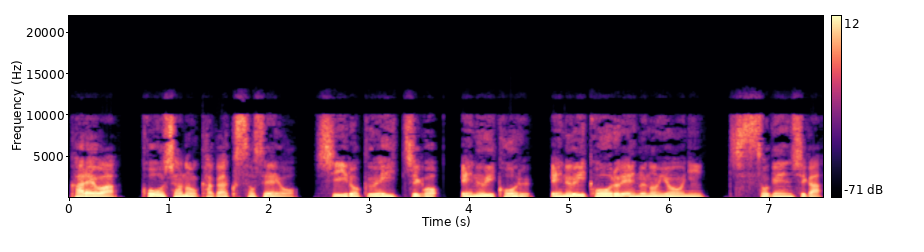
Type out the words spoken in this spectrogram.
彼は後者の化学組成を C6H5、N イコール、N イコール N のように窒素原子が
